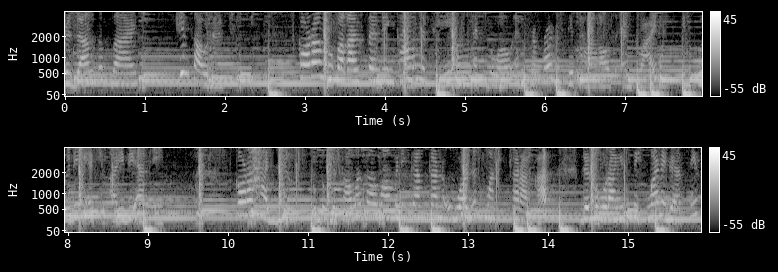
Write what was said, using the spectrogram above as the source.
presented by Kim Saunet. Skora merupakan standing committee on sexual and reproductive health and rights, including HIV and AIDS. Skora hadir untuk bersama-sama meningkatkan awareness masyarakat dan mengurangi stigma negatif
